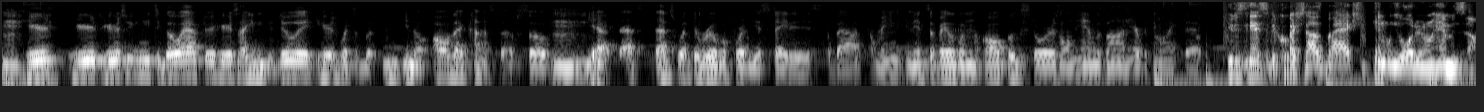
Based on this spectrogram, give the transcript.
Mm. Here's here's here's who you need to go after. Here's how you need to do it. Here's what to you know all that kind of stuff. So Mm. yeah, that's that's what the real before the estate is about. I mean, and it's available in all bookstores, on Amazon, everything like that. You just answered the question. I was about to ask you, can we order it on Amazon?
